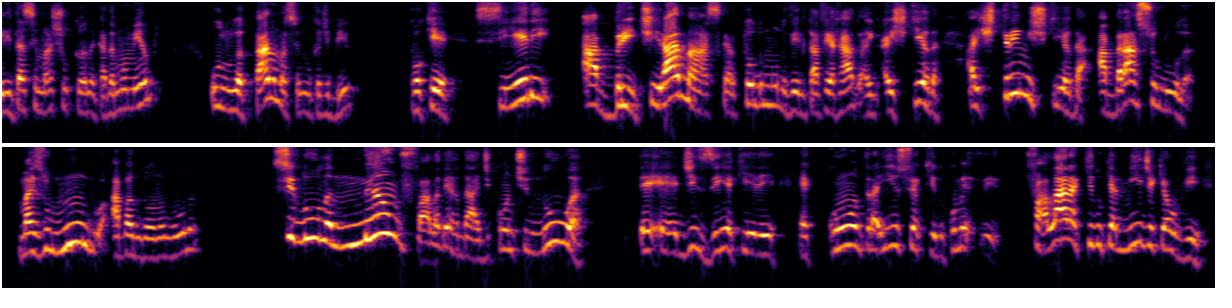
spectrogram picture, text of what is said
ele está se machucando a cada momento. O Lula está numa sinuca de bico, porque se ele abrir, tirar a máscara, todo mundo vê ele está ferrado. A, a esquerda, a extrema esquerda abraça o Lula mas o mundo abandona o Lula. Se Lula não fala a verdade, continua é, é, dizer que ele é contra isso e aquilo, como, falar aquilo que a mídia quer ouvir,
